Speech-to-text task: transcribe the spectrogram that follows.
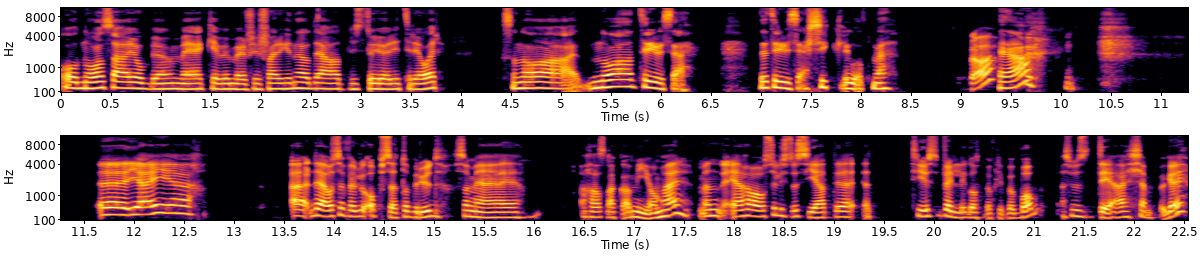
Og nå så jobber jeg med Kevin Murphy-fargene, og det har jeg hatt lyst til å gjøre i tre år. Så nå, nå trives jeg. Det trives jeg skikkelig godt med. Så Bra. Ja. Eh, jeg eh, Det er jo selvfølgelig oppsett og brud som jeg har snakka mye om her, men jeg har også lyst til å si at jeg, jeg trives veldig godt med å klippe bob. Jeg syns det er kjempegøy.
